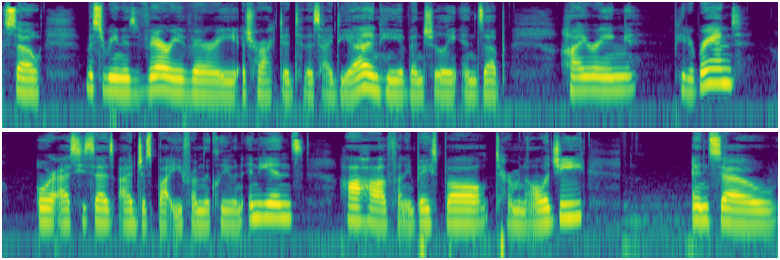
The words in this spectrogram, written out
So, Mr. Beane is very, very attracted to this idea, and he eventually ends up hiring Peter Brand, or as he says, I just bought you from the Cleveland Indians haha, funny baseball terminology. And so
